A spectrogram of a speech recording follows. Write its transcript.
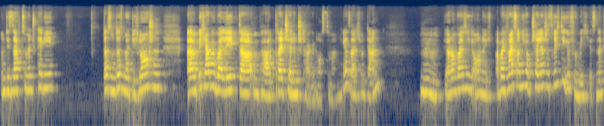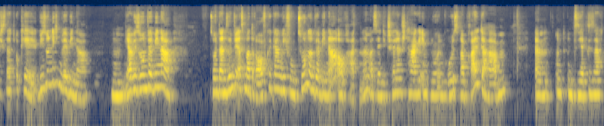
und die sagt zu Mensch, Peggy, das und das möchte ich launchen. Ähm, ich habe überlegt, da ein paar, drei Challenge-Tage draus zu machen. Ja, sage ich. Und dann? Hm, ja, dann weiß ich auch nicht. Aber ich weiß auch nicht, ob Challenge das Richtige für mich ist. Und dann habe ich gesagt, okay, wieso nicht ein Webinar? Hm, ja, wieso ein Webinar? So, und dann sind wir erstmal draufgegangen, wie Funktion so ein Webinar auch hat, ne? was ja die Challenge-Tage eben nur in größerer Breite haben. Ähm, und, und sie hat gesagt,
